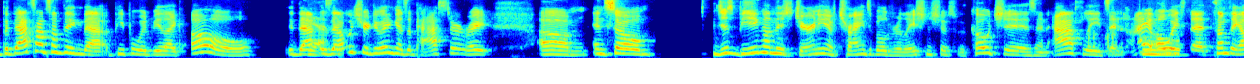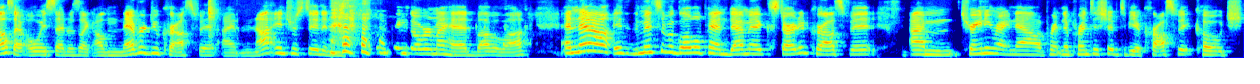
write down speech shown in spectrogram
but that's not something that people would be like, oh, that yeah. is that what you're doing as a pastor? Right. Um, and so just being on this journey of trying to build relationships with coaches and athletes. And I mm. always said something else I always said was like, I'll never do CrossFit. I'm not interested in things over my head, blah, blah, blah. And now, in the midst of a global pandemic, started CrossFit. I'm training right now, an apprenticeship to be a CrossFit coach.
